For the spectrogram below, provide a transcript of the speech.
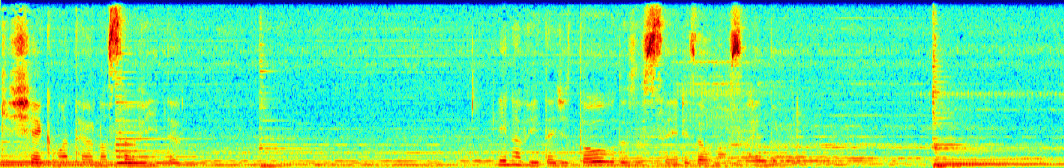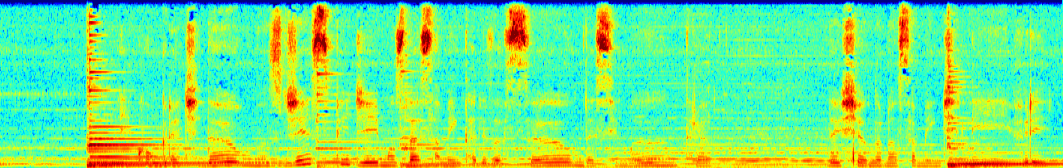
que chegam até a nossa vida e na vida de todos os seres ao nosso redor. E com gratidão nos despedimos dessa mentalização, desse mantra, deixando nossa mente livre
